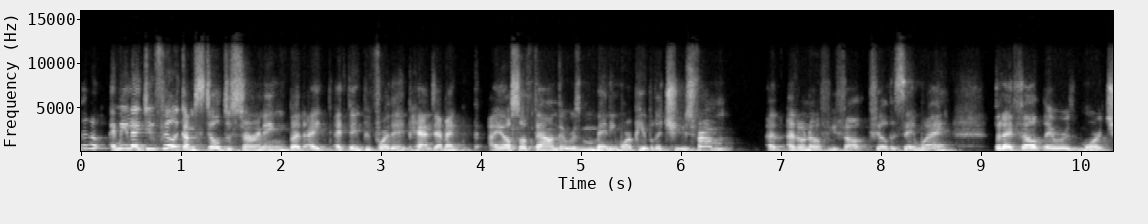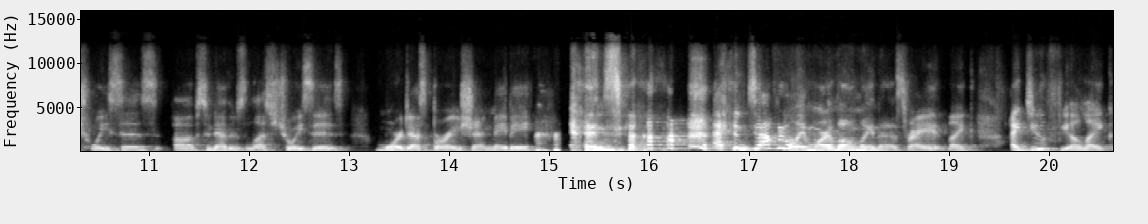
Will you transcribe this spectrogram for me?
I don't. I mean, I do feel like I'm still discerning, but I, I think before the pandemic, I also found there was many more people to choose from. I, I don't know if you felt feel the same way, but I felt there was more choices. Uh, so now there's less choices, more desperation, maybe, and and definitely more loneliness. Right? Like I do feel like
